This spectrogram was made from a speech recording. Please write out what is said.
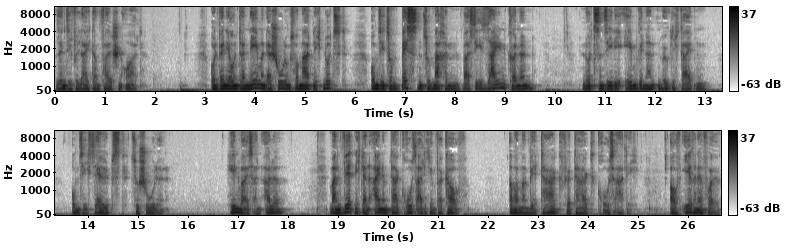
sind Sie vielleicht am falschen Ort. Und wenn Ihr Unternehmen das Schulungsformat nicht nutzt, um Sie zum Besten zu machen, was Sie sein können, nutzen Sie die eben genannten Möglichkeiten, um sich selbst zu schulen. Hinweis an alle, man wird nicht an einem Tag großartig im Verkauf, aber man wird Tag für Tag großartig auf Ihren Erfolg,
